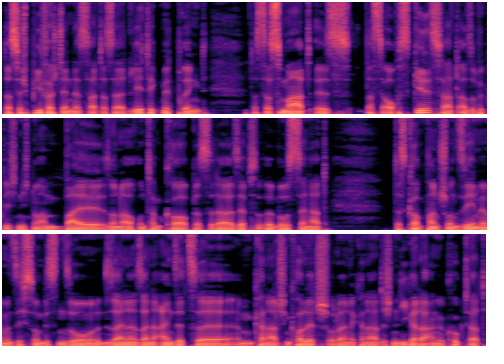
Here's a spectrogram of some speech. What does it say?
dass er Spielverständnis hat, dass er Athletik mitbringt, dass er smart ist, dass er auch Skills hat, also wirklich nicht nur am Ball, sondern auch unterm Korb, dass er da Selbstbewusstsein hat. Das kommt man schon sehen, wenn man sich so ein bisschen so seine, seine Einsätze im kanadischen College oder in der kanadischen Liga da angeguckt hat.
